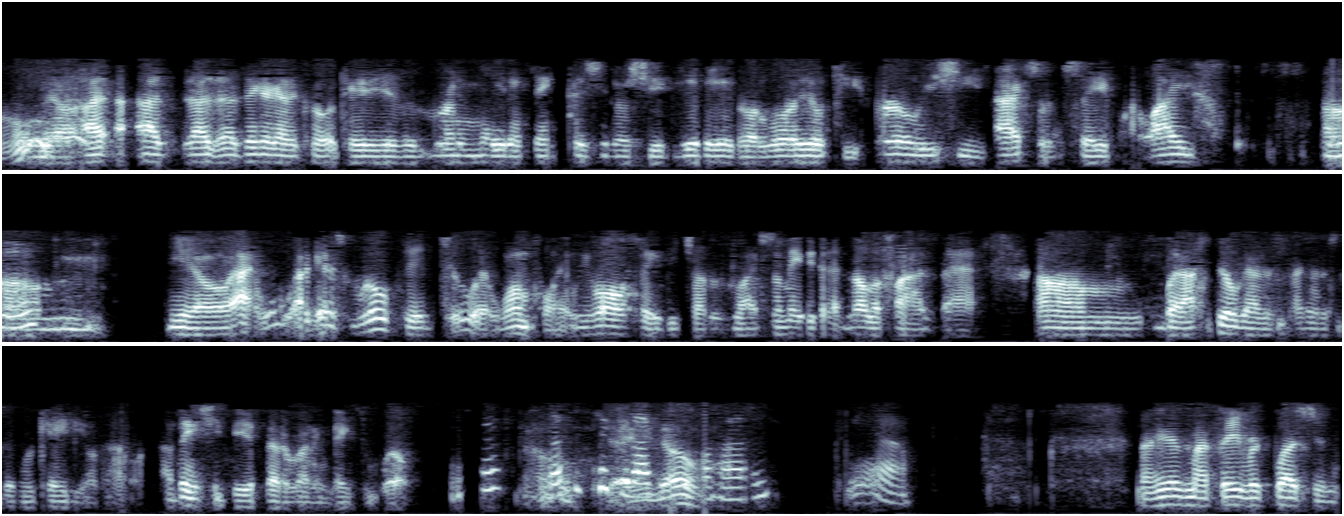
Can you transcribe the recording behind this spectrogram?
Oh, You know, I I I, I think I got to go with Katie as a running mate. I think because you know she exhibited her loyalty early. She actually saved my life. Mhm. Um, you know, I, I guess Will did too at one point. We've all saved each other's life, so maybe that nullifies that. Um, but I still got to I got to stick with Katie on that one. I think she'd be a better running mate than Will. Okay. Oh, That's a ticket there I can go. get behind. Yeah. Now here's my favorite question.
